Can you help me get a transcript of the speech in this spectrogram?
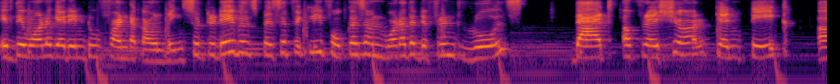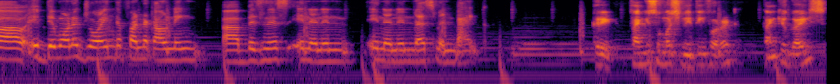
if they want to get into fund accounting. So today we'll specifically focus on what are the different roles that a fresher can take uh, if they want to join the fund accounting uh, business in an in, in an investment bank. Great. Thank you so much niti for it. Thank you guys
